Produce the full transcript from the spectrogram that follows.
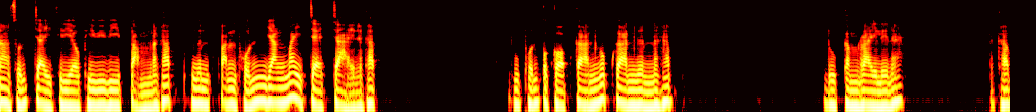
น่าสนใจทีเดียว PBV ต่ำนะครับ เงินปันผลยังไม่แจกจ่ายนะครับ ดูผลประกอบการงบการเงินนะครับ ดูกำไรเลยนะนะครับ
